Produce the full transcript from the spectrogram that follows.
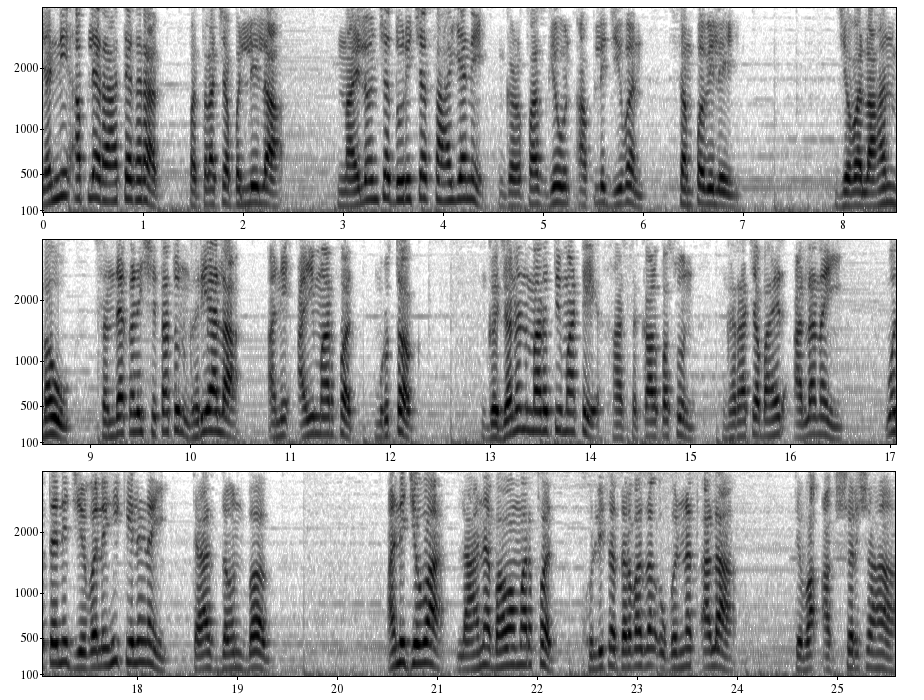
यांनी आपल्या राहत्या घरात पत्राच्या बल्लीला नायलॉनच्या दोरीच्या सहाय्याने गळफास घेऊन आपले जीवन संपविले. जेव्हा लहान भाऊ संध्याकाळी शेतातून घरी आला आणि आईमार्फत मृतक गजानन मारुती माटे हा सकाळपासून घराच्या बाहेर आला नाही व त्याने जेवणही केले नाही त्यास जाऊन बघ. आणि जेव्हा लहान्या भावामार्फत खोलीचा दरवाजा उघडण्यात आला तेव्हा अक्षरशः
